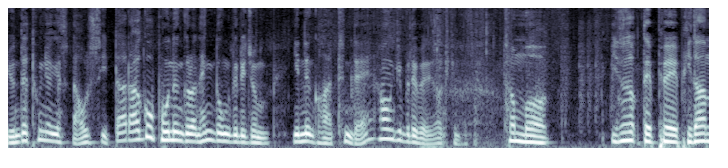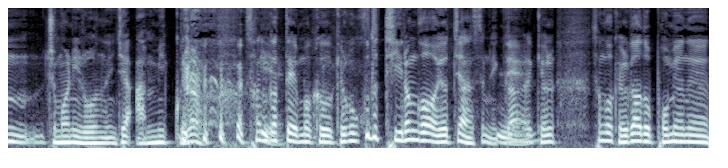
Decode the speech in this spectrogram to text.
윤 대통령에서 나올 수 있다라고 보는 그런 행동들이 좀 있는 것 같은데 하원기 부대변인 어떻게 보세요? 전뭐 이준석 대표의 비담 주머니로는 이제 안 믿고요. 선거 예. 때뭐 그 결국 후드티 이런 거였지 않습니까? 예. 결, 선거 결과도 보면은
